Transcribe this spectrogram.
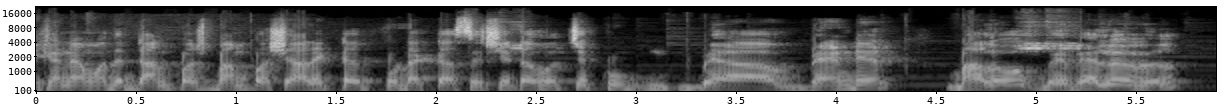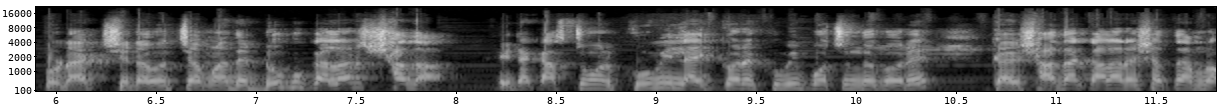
এখানে আমাদের ডান পাশ, বাম পাশে আরেকটা প্রোডাক্ট আছে, সেটা হচ্ছে খুব ব্র্যান্ডের ভালো ভ্যালুয়েবল প্রোডাক্ট সেটা হচ্ছে আমাদের ডোকু কালার সাদা। এটা কাস্টমার খুবই লাইক করে খুবই পছন্দ করে। সাদা কালারের সাথে আমরা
